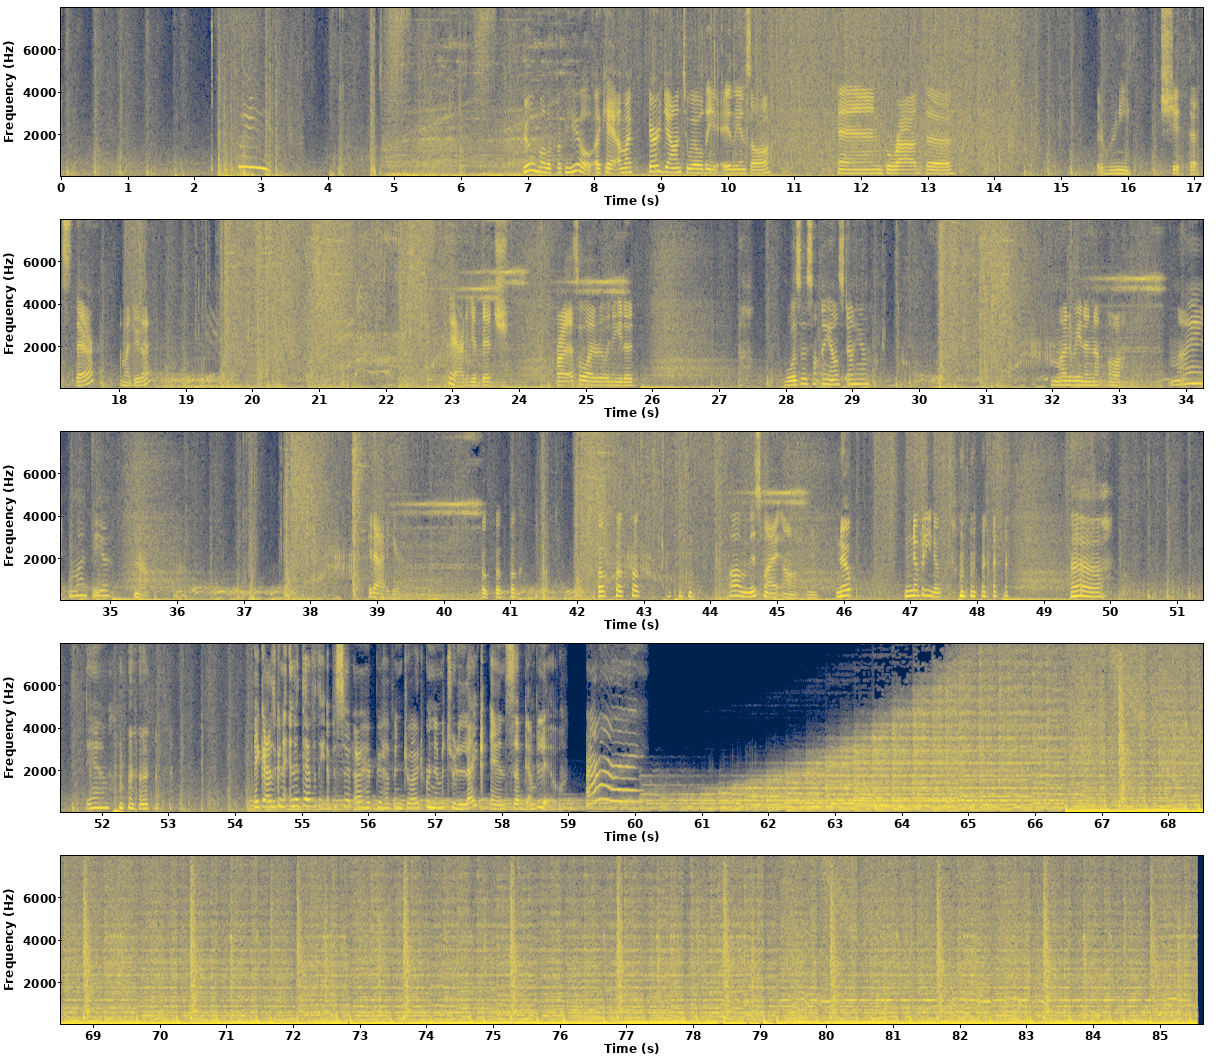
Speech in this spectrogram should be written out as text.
Heal, motherfucker, heal. Okay, I might go down to where all the aliens are and grab the the Rooney shit that's there. I might do that. Get out of here, bitch. Alright, that's all I really needed. Was there something else down here? Might have been a oh. Might, might be a- no. Get out of here. Poke, poke, poke. Poke, poke, poke. oh, miss my- oh, man. Nope. Nobody, nope. uh, damn. hey guys, we're gonna end it there for the episode. I hope you have enjoyed. Remember to like and sub down below.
